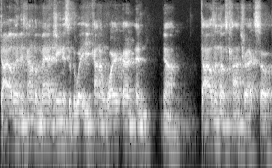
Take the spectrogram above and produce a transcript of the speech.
dialed in. He's kind of a mad genius with the way he kind of white and, and you know, dials in those contracts. So,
